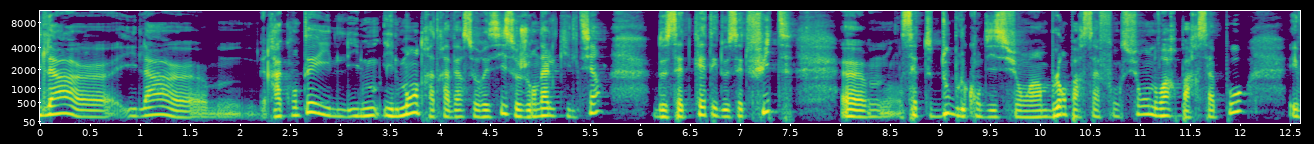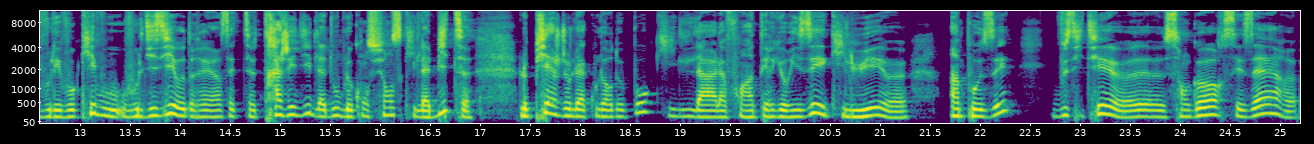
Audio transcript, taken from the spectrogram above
il a, euh, il a euh, raconté, il, montre à travers ce récit, ce journal qu'il tient, de cette quête et de cette fuite, euh, cette double condition, un blanc par sa fonction, noir par sa peau. Et vous l'évoquiez, vous, le disiez Audrey, hein, cette tragédie de la double conscience qui l'habite, le piège de la couleur de peau qu'il a à la fois intériorisé et qui lui est imposé. Vous citiez Sangor, Césaire,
